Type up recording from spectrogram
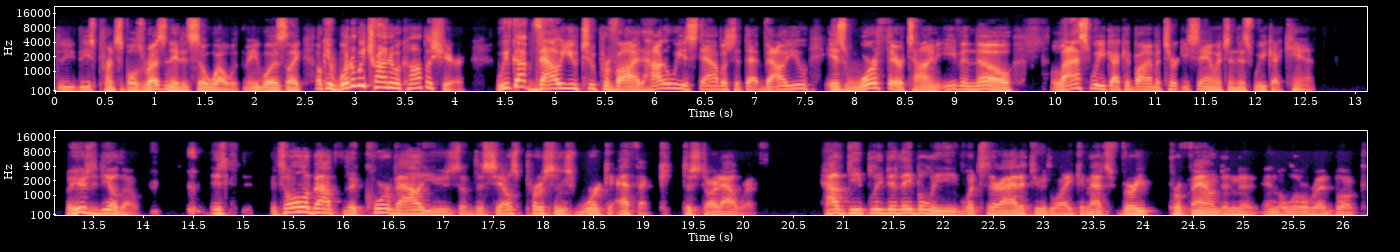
the, these principles resonated so well with me was like, okay, what are we trying to accomplish here? We've got value to provide. How do we establish that that value is worth their time, even though last week I could buy them a turkey sandwich and this week I can't? But here's the deal, though. It's it's all about the core values of the salesperson's work ethic to start out with. How deeply do they believe? What's their attitude like? And that's very profound in the in the little red book.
